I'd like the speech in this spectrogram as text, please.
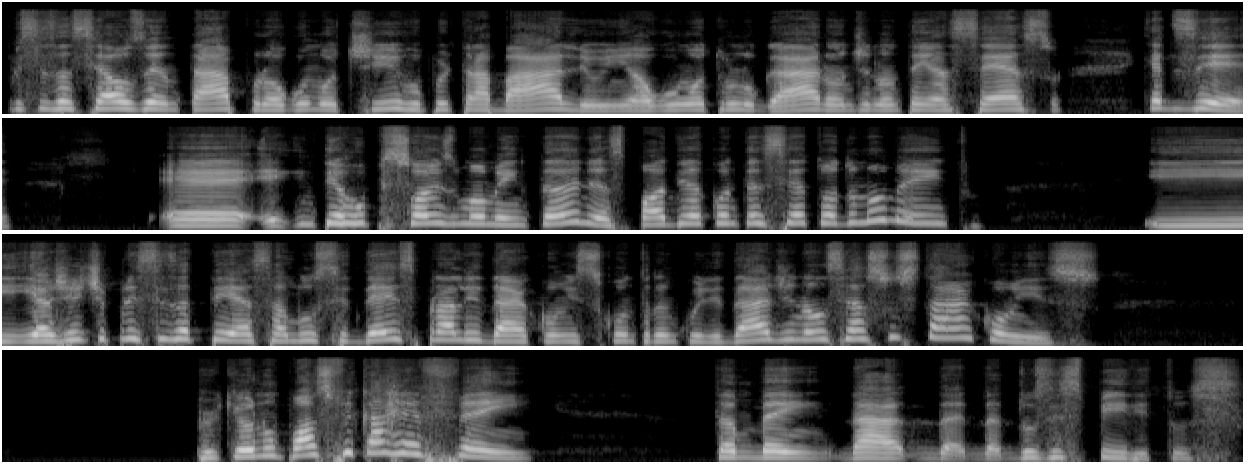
precisa se ausentar por algum motivo, por trabalho, em algum outro lugar onde não tem acesso. Quer dizer, é, interrupções momentâneas podem acontecer a todo momento. E, e a gente precisa ter essa lucidez para lidar com isso com tranquilidade e não se assustar com isso. Porque eu não posso ficar refém também da, da, da, dos espíritos.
